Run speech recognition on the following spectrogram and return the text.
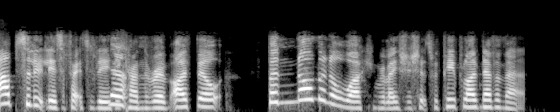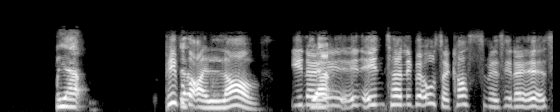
absolutely as effectively as yeah. you can in the room. I've built phenomenal working relationships with people I've never met. Yeah. People yeah. that I love you know, yeah. internally, but also customers. You know, it's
